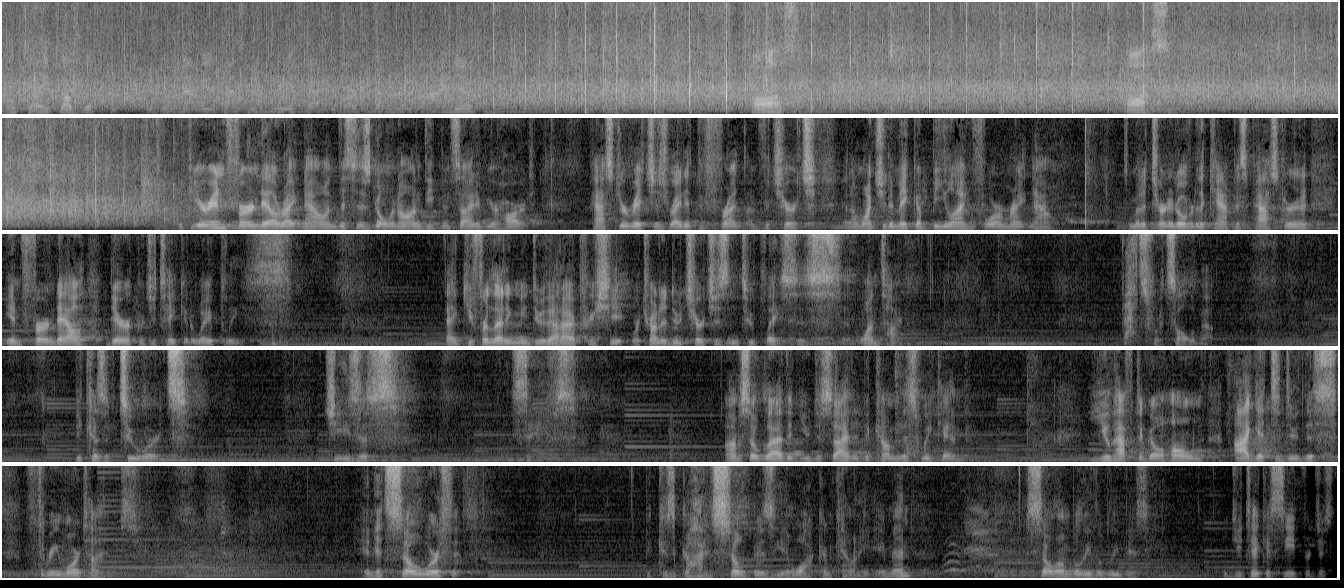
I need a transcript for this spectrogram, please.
Okay, God bless you. You're going that way to Pastor Felix, Pastor Mark's coming right behind you. Awesome. Awesome. If you're in Ferndale right now and this is going on deep inside of your heart, Pastor Rich is right at the front of the church, and I want you to make a beeline for him right now. I'm going to turn it over to the campus pastor in Ferndale. Derek, would you take it away, please? Thank you for letting me do that. I appreciate it. We're trying to do churches in two places at one time. That's what it's all about. Because of two words Jesus saves. I'm so glad that you decided to come this weekend. You have to go home. I get to do this three more times. And it's so worth it because God is so busy in Whatcom County. Amen? So unbelievably busy. Would you take a seat for just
